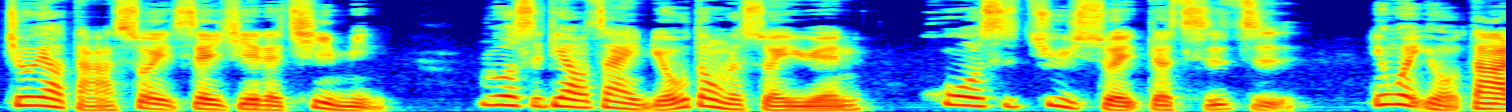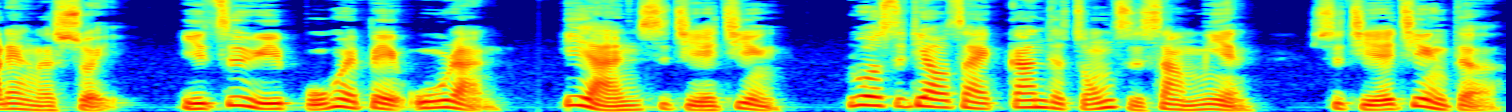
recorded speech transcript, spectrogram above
就要打碎这些的器皿。若是掉在流动的水源，或是聚水的池子，因为有大量的水，以至于不会被污染，依然是洁净。若是掉在干的种子上面，是洁净的；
